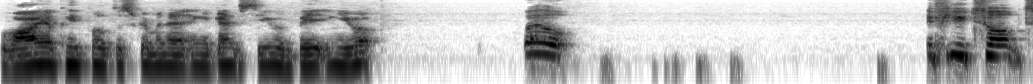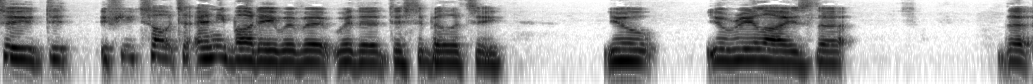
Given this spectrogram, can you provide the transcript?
why are people discriminating against you and beating you up? Well, if you talk to if you talk to anybody with a with a disability, you'll you'll realize that that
